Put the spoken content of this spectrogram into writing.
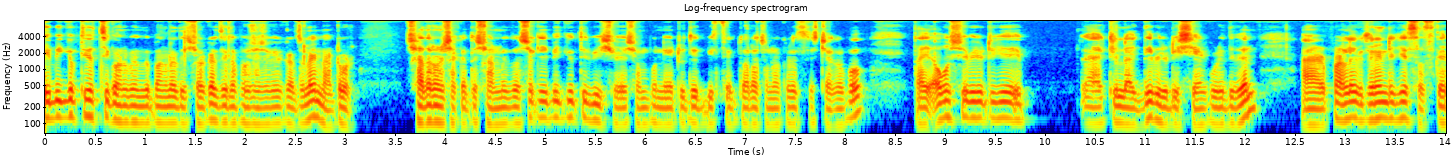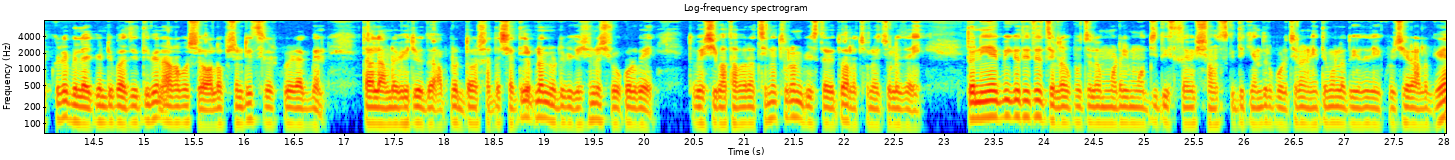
এই বিজ্ঞপ্তি হচ্ছে গণতন্ত্র বাংলাদেশ সরকার, জেলা প্রশাসকের কার্যালয়, নাটোর। সাধারণ শাখাতে সম্মিলিত দর্শক, এই বিজ্ঞপ্তির বিষয়ে সম্পূর্ণ এ টু জেড বিস্তারিত আলোচনা করার চেষ্টা করব। তাই অবশ্যই ভিডিওটিকে একটি লাইক দিয়ে ভিডিওটি শেয়ার করে দিবেন। আর পারলে চ্যানেলটিকে সাবস্ক্রাইব করে বেল আইকনটি বাজিয়ে দিবেন আর অবশ্যই অল অপশনটি সিলেক্ট করে রাখবেন। তাহলে আমরা ভিডিও আপলোড দেওয়ার সাথে সাথেই আপনার নোটিফিকেশন শো করবে। তো বেশি কথা বাড়াচ্ছি না, চলুন বিস্তারিত আলোচনায় চলে যাই। তো নিয়োগ বিজ্ঞপ্তিতে জেলা উপজেলা মডেল মসজিদ ইসলামিক সংস্কৃতি কেন্দ্র পরিচালনা নীতিমালা দুই হাজার একুশের আলোকে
